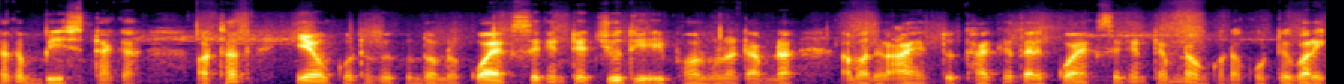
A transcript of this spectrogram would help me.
টাকা? বিশ টাকা। অর্থাৎ এই অঙ্কটাকে কিন্তু আমরা কয়েক সেকেন্ডে যদি এই ফর্মুলাটা আমরা আমাদের আয়ত্ত থাকে, তাহলে কয়েক সেকেন্ডে আমরা অঙ্কটা করতে পারি।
